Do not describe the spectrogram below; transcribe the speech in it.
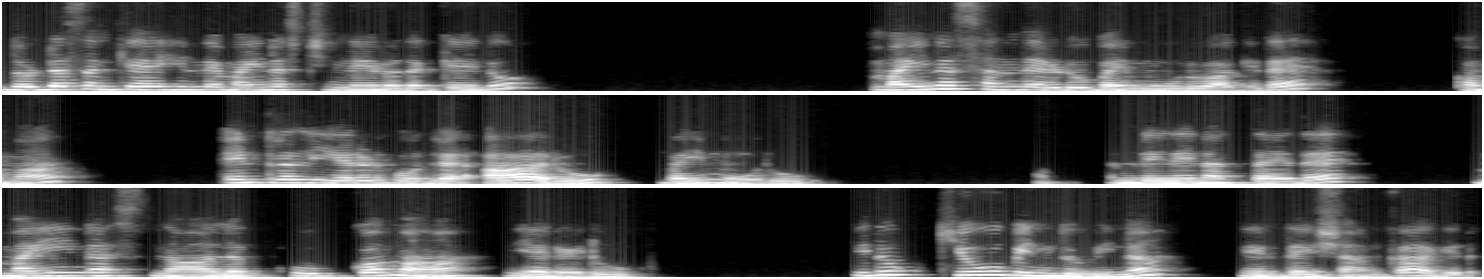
ದೊಡ್ಡ ಸಂಖ್ಯೆಯ ಹಿಂದೆ ಮೈನಸ್ ಚಿಹ್ನೆ ಇರೋದಕ್ಕೆ ಇದು ಮೈನಸ್ ಹನ್ನೆರಡು ಬೈ ಮೂರು ಆಗಿದೆ, ಕೊಮ್ಮ. ಎಂಟರಲ್ಲಿ ಎರಡು ಹೋದ್ರೆ ಆರು ಬೈ ಮೂರು. ಅಂದ್ರೆ ಇದೇನಾಗ್ತಾ ಇದೆ? ಮೈನಸ್ ನಾಲ್ಕು ಕೊಮ ಎರಡು. ಇದು ಕ್ಯೂ ಬಿಂದುವಿನ ನಿರ್ದೇಶಾಂಕ ಆಗಿದೆ.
